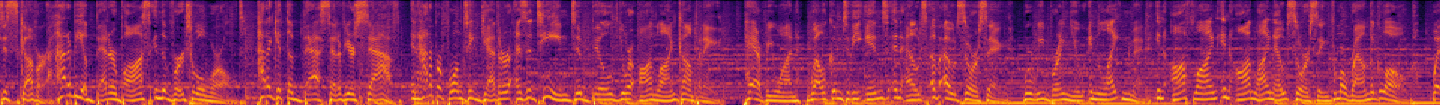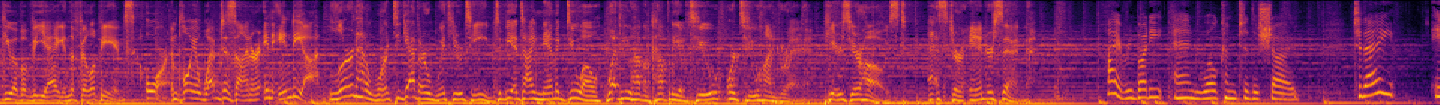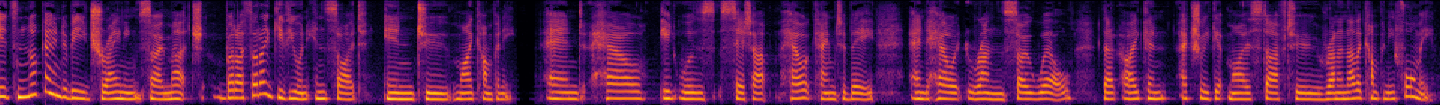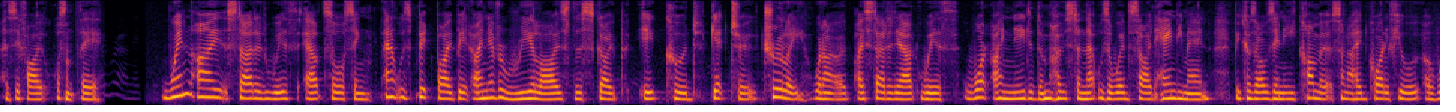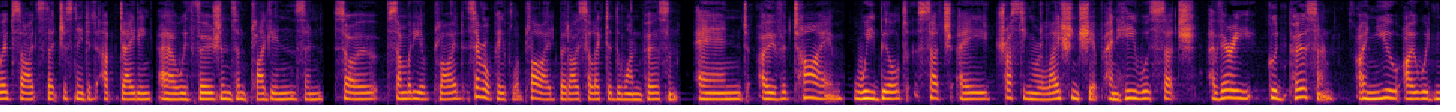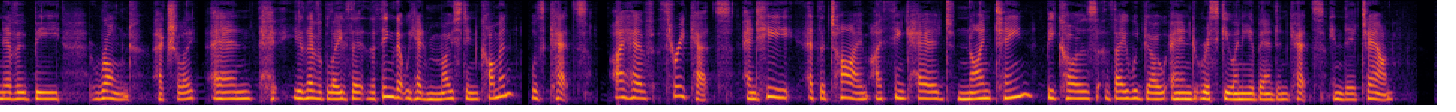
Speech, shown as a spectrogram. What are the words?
Discover how to be a better boss in the virtual world, how to get the best out of your staff, and how to perform together as a team to build your online company. Hey everyone, welcome to the ins and outs of outsourcing, where we bring you enlightenment in offline and online outsourcing from around the globe. Whether you have a VA in the Philippines or employ a web designer in India, learn how to work together with your team to be a dynamic duo, whether you have a company of two or 200. Here's your host, Esther Anderson. Hi, everybody, and welcome to the show. Today, it's not going to be training so much, but I thought I'd give you an insight into my company and how it was set up, how it came to be, and how it runs so well that I can actually get my staff to run another company for me as if I wasn't there. When I started with outsourcing, and it was bit by bit, I never realized the scope it could get to. Truly, when I, I started out with what I needed the most, and that was a website handyman, because I was in e commerce and I had quite a few uh, websites that just needed updating uh, with versions and plugins. And so somebody applied, several people applied, but I selected the one person. And over time, we built such a trusting relationship, and he was such a very good person. I knew I would never be wronged, actually. And you'll never believe that the thing that we had most in common was cats. I have three cats, and he, at the time, I think had 19 because they would go and rescue any abandoned cats in their town.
